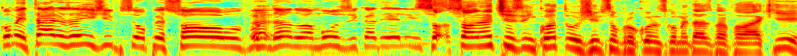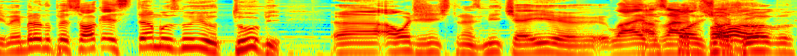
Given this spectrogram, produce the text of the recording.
Comentários aí, Gibson, o pessoal mandando a música deles. Só, só antes, enquanto o Gibson procura nos comentários para falar aqui, lembrando o pessoal que estamos no YouTube, ah, onde a gente transmite aí eh, lives, lives pós-jogo,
